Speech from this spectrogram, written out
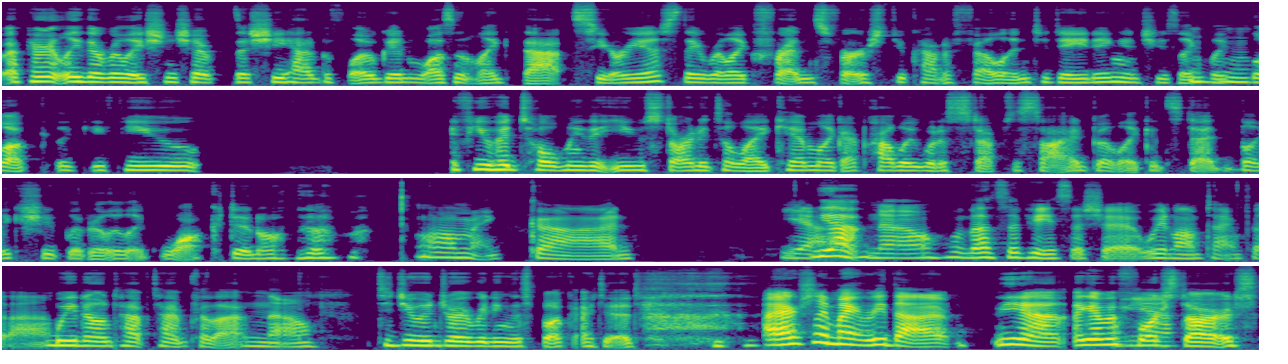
Apparently, the relationship that she had with Logan wasn't like that serious. They were like friends first who kind of fell into dating. And she's like, like, Mhm. look, like if you if you had told me that you started to like him, like I probably would have stepped aside, but like instead, like she literally like walked in on them. oh my god. Yeah. Yeah. No, that's a piece of shit. We don't have time for that. We don't have time for that. no. Did you enjoy reading this book? I did. I actually might read that. yeah, I gave it four Yeah. stars.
